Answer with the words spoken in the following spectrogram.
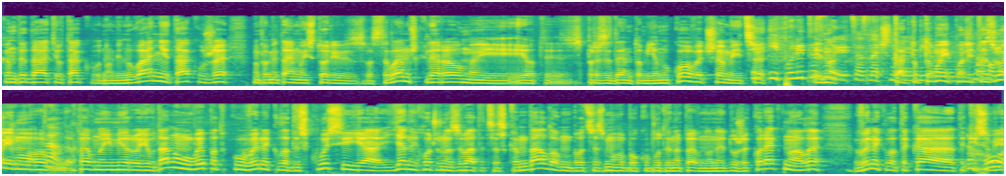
кандидатів, так у номінуванні, так уже ми пам'ятаємо історію з Василем Шкляром і, і от з президентом Януковичем, і це і, і політизується і, значною так. Тобто ми політизуємо певною мірою. В даному випадку виникла дискусія. Я не хочу називати це скандалом, бо це з мого боку буде напевно не дуже коректно. Але виникла така такі собі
